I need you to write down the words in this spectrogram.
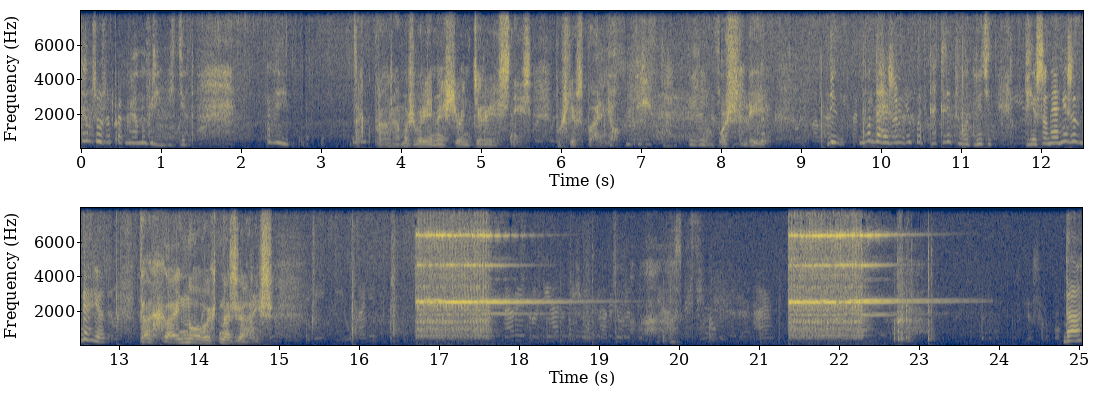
Там же уже программа «Время» идет. Так ж время еще интересней. Пошли в спальню. перестань, Витя. Пошли. Ну дай же мне хоть котлет выключить. Бешеные, они же сгорят. Та хай новых нажаришь. Да.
